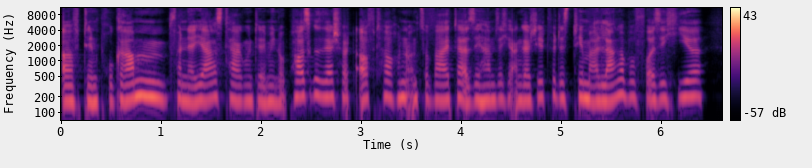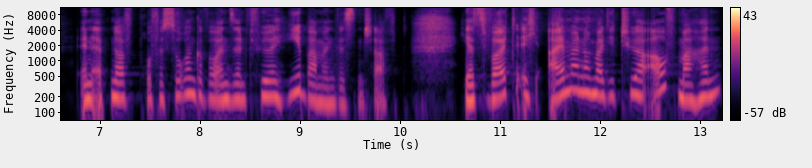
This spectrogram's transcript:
auf den Programmen von der Jahrestagung der Menopausegesellschaft auftauchen und so weiter. Sie haben sich engagiert für das Thema lange, bevor Sie hier in Eppendorf Professorin geworden sind für Hebammenwissenschaft. Jetzt wollte ich einmal nochmal die Tür aufmachen.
